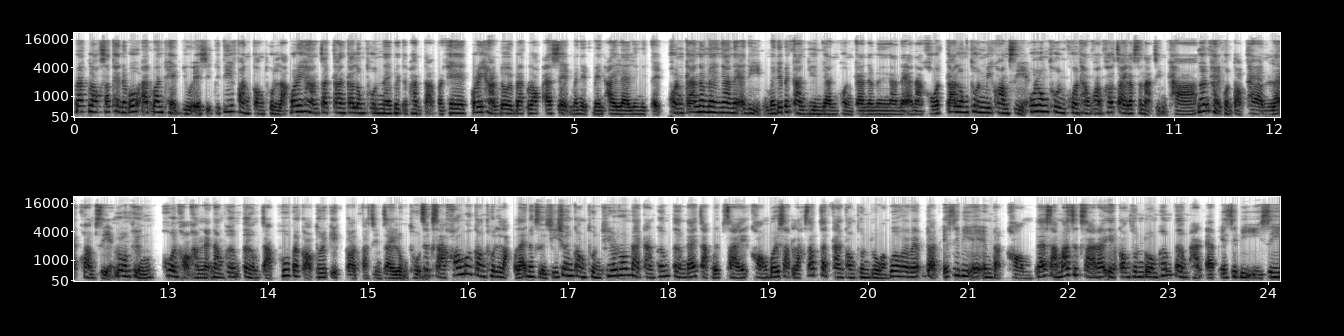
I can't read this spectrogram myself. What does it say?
BlackRock Sustainable Advantage US Equity Fund กองทุนหลักบริหารจัดการการลงทุนในผลิตภัณฑ์ต่างประเทศ บริหารโดย BlackRock Asset Management Thailand Limited ผลการดำเนินงานในอดีตไม่ได้เป็นการยืนยันผลการดำเนินงานในอนาคต การลงทุนมีความเสี่ยง ผู้ลงทุนควรทำความเข้าใจลักษณะสินค้า เงื่อนไขผลตอบแทนและความเสี่ยง รวมถึงควรขอคำแนะนำเพิ่มเติมจากผู้ประกอบธุรกิจก่อนตัดสินใจลงทุน ศึกษาข้อมูลกองทุนหลักและหนังสือชี้ชวนกองทุนที่ร่วมรายการเพิ่มเติมได้จากเว็บไซต์ของบริษัทหลักทรัพย์จัดการกองทุนรวม www.scbam.com และสามารถศึกษารายละเอียดกองทุนรวมเพิ่มเติมผ่านแอป SCB Easy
